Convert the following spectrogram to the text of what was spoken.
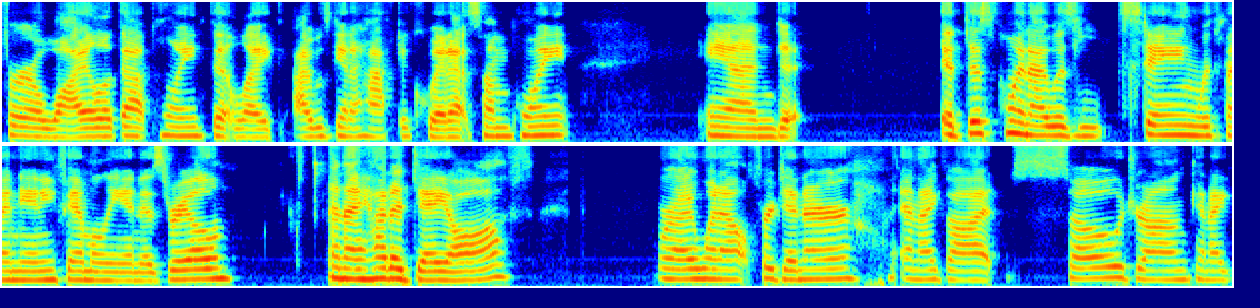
for a while at that point that like I was gonna have to quit at some point, and at this point I was staying with my nanny family in Israel, and I had a day off where I went out for dinner and I got so drunk and I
